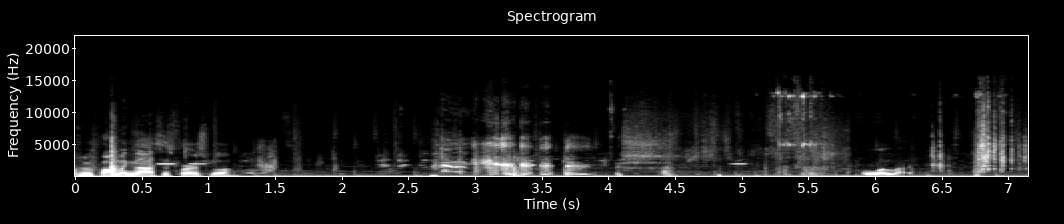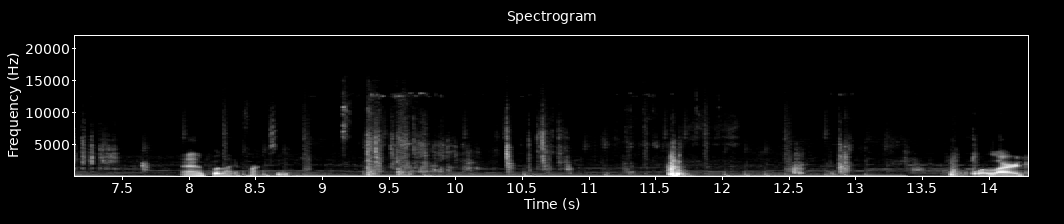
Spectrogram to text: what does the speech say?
Let me put on my glasses first, bro. oh, Lord. And put on my front seat. Oh, Lord.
